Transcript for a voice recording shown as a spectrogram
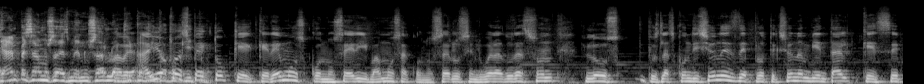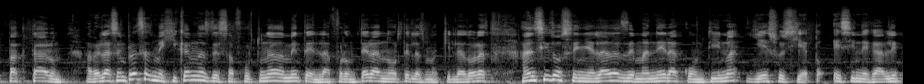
Ya, empezamos a desmenuzarlo A aquí ver, hay otro aspecto que queremos conocer y vamos a conocerlo sin lugar a dudas son los pues las condiciones de protección ambiental que se pactaron. A ver, las empresas mexicanas desafortunadamente en la frontera norte las maquiladoras han sido señaladas de manera continua y eso es cierto, es innegable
